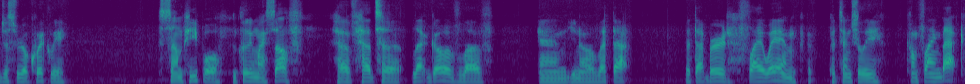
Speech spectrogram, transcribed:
just real quickly some people, including myself, have had to let go of love and you know let that let that bird fly away and p- potentially come flying back.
